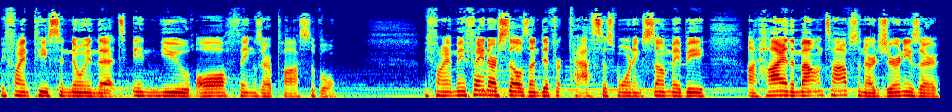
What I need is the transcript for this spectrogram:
We find peace in knowing that in you all things are possible. We find, may find ourselves on different paths this morning. Some may be on high in the mountaintops, and our journeys are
